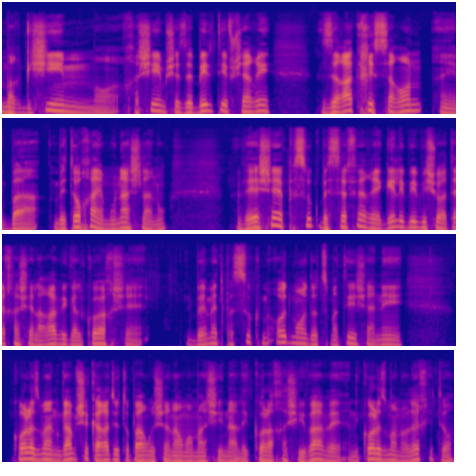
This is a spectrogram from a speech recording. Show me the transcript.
מרגישים או חשים שזה בלתי אפשרי, זה רק חיסרון אה, ב, בתוך האמונה שלנו. ויש אה, פסוק בספר אה, גלי בי בישועתך של הרב יגאל כוח, שבאמת פסוק מאוד מאוד עוצמתי, שאני כל הזמן, גם כשקראתי אותו פעם ראשונה, הוא ממש שינה לי את כל החשיבה, ואני כל הזמן הולך איתו.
